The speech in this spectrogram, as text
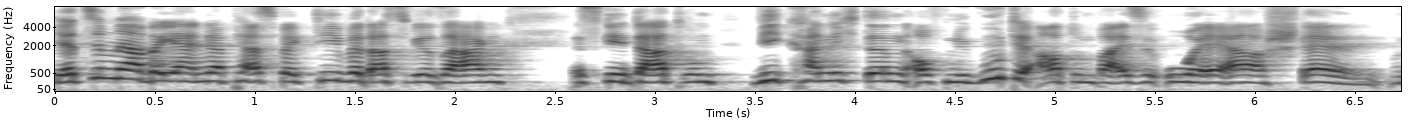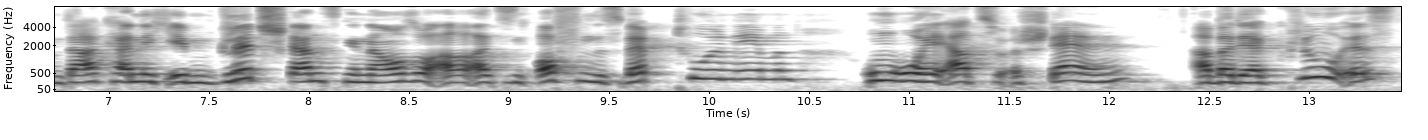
Jetzt sind wir aber ja in der Perspektive, dass wir sagen, es geht darum, wie kann ich denn auf eine gute Art und Weise OER erstellen? Und da kann ich eben Glitch ganz genauso als ein offenes Webtool nehmen um OER zu erstellen. Aber der Clou ist,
